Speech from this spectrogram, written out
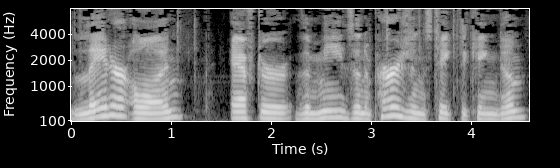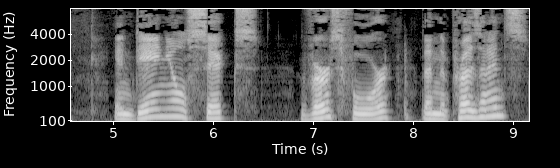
later on after the Medes and the Persians take the kingdom in Daniel 6 verse 4, then the presidents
